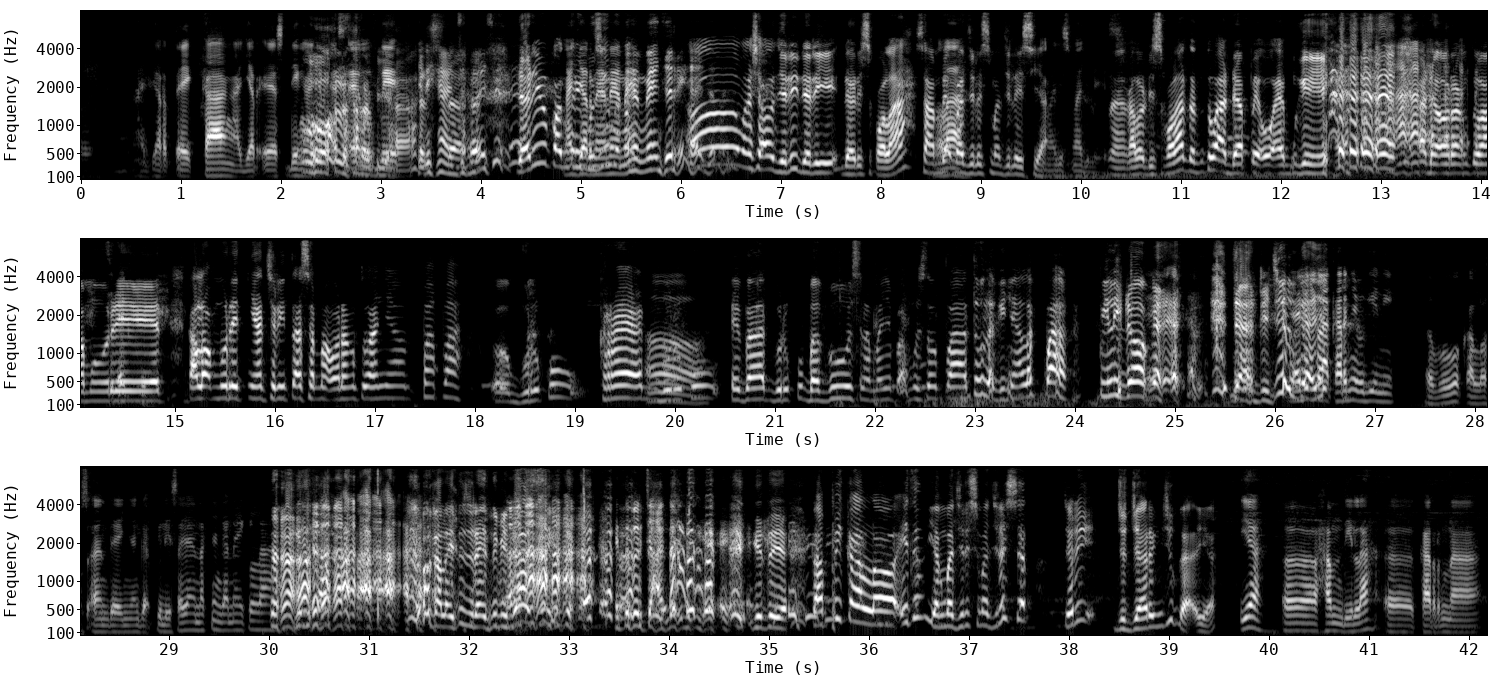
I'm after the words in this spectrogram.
ngajar TK, ngajar SD, ngajar oh, SLB. Jadi ngajar Jadi kontribusi ngajar nenek-nenek jadi ngajar. Oh, Masya Allah. Jadi dari dari sekolah sampai majelis-majelis ya. Majelis-majelis. Nah, kalau di sekolah tentu ada POMG. ada orang tua murid. Kalau muridnya cerita sama orang tuanya, "Papa, oh, guruku keren, oh. guruku hebat, guruku bagus, namanya Pak Mustafa. Tuh lagi nyalek, Pak. Pilih dong." Jadi juga. Jadi akarnya begini Bu, kalau seandainya nggak pilih saya, anaknya nggak naik kelas. oh, kalau itu sudah intimidasi. itu bercanda. gitu ya. Tapi kalau itu yang majelis-majelis, jadi jejaring juga ya? Iya, eh, alhamdulillah eh, karena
